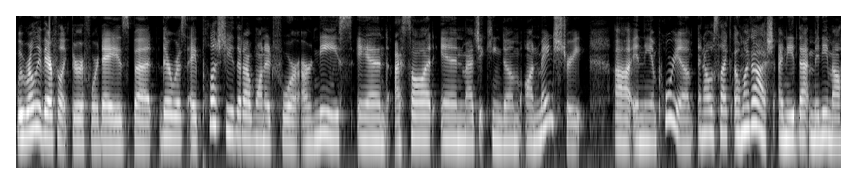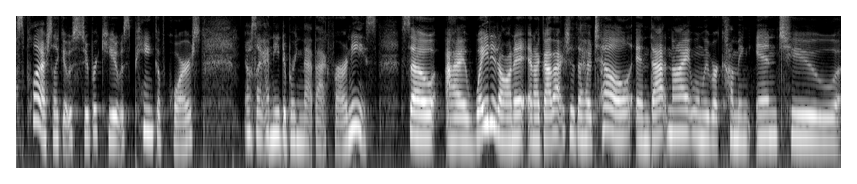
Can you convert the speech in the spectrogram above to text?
We were only there for like three or four days, but there was a plushie that I wanted for our niece, and I saw it in Magic Kingdom on Main Street uh, in the Emporium. And I was like, oh my gosh, I need that Minnie Mouse plush. Like it was super cute. It was pink, of course. I was like, I need to bring that back for our niece. So I waited on it and I got back to the hotel. And that night, when we were coming into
